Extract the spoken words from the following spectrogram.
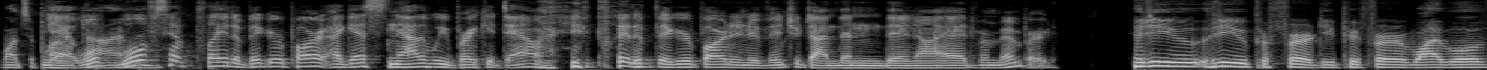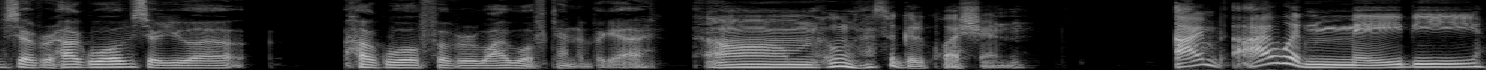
once upon Yeah, a time. wolves have played a bigger part. I guess now that we break it down, they played a bigger part in Adventure Time than than I had remembered. Who do you who do you prefer? Do you prefer Why wolves over hug wolves? Or are you a hug wolf over Why wolf kind of a guy? Um, ooh, that's a good question. I I would maybe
